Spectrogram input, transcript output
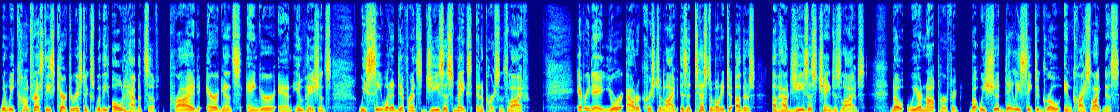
When we contrast these characteristics with the old habits of pride, arrogance, anger, and impatience, we see what a difference Jesus makes in a person's life. Every day, your outer Christian life is a testimony to others of how Jesus changes lives. No, we are not perfect, but we should daily seek to grow in Christ likeness.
